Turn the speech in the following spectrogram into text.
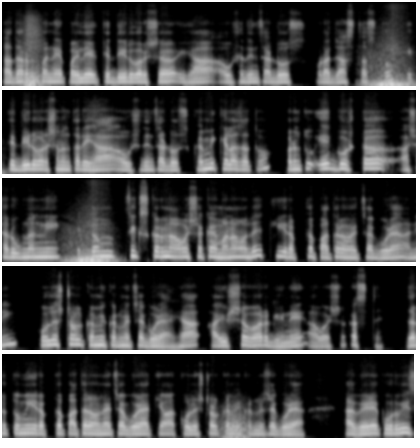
साधारणपणे पहिले एक ते दीड वर्ष ह्या औषधींचा डोस थोडा जास्त असतो. एक ते दीड वर्षानंतर ह्या औषधींचा डोस कमी केला जातो. परंतु एक गोष्ट अशा रुग्णांनी एकदम फिक्स करणं आवश्यक आहे मनामध्ये की रक्तपात्र व्हायच्या गोळ्या आणि कोलेस्ट्रॉल कमी करण्याच्या गोळ्या ह्या आयुष्यभर घेणे आवश्यक असते. जर तुम्ही रक्तपात्र होण्याच्या गोळ्या किंवा कोलेस्ट्रॉल कमी करण्याच्या गोळ्या ह्या वेळेपूर्वीच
